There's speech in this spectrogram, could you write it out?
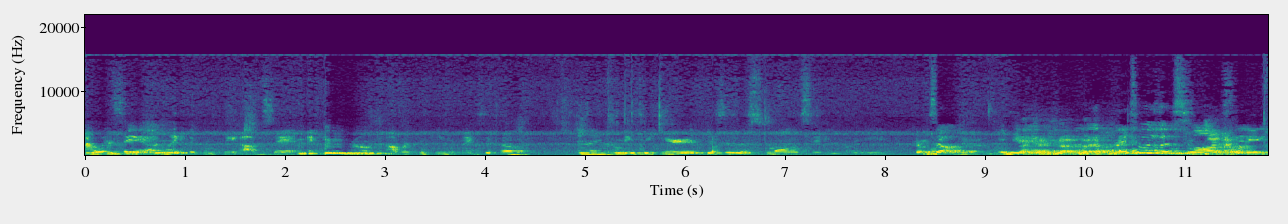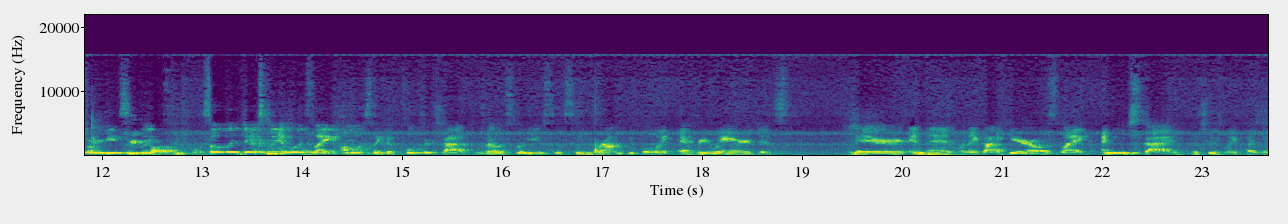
I would say I'm like the complete opposite. I came from Albuquerque, New Mexico, and then coming to here, this is a small city for me. So, yeah, this was a small city for me. So the, so the adjustment was like almost like a culture shock because I was so used to seeing brown people like everywhere, just there. And then when I got here, I was like, I knew Sky because she was my cousin.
